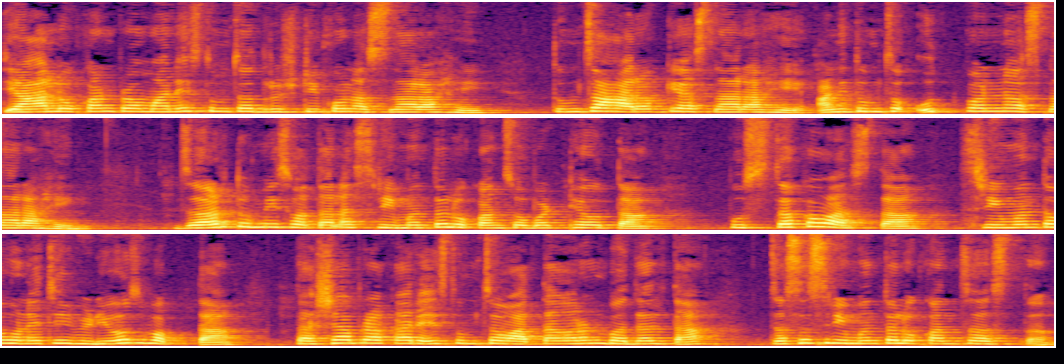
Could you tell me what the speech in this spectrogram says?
त्या लोकांप्रमाणेच तुमचा दृष्टिकोन असणार आहे तुमचं आरोग्य असणार आहे आणि तुमचं उत्पन्न असणार आहे. जर तुम्ही स्वतःला श्रीमंत लोकांसोबत ठेवता पुस्तकं वाचता श्रीमंत होण्याचे व्हिडिओज बघता तशा प्रकारेच तुमचं वातावरण बदलता जसं श्रीमंत लोकांचं असतं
